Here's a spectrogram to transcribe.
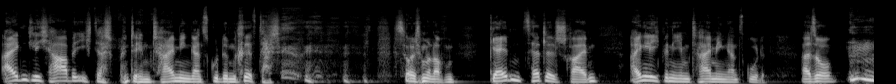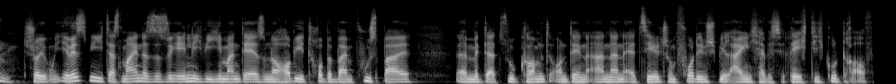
eigentlich habe ich das mit dem Timing ganz gut im Griff. Das sollte man auf einen gelben Zettel schreiben. Eigentlich bin ich im Timing ganz gut. Also, Entschuldigung, ihr wisst, wie ich das meine. Das ist so ähnlich wie jemand, der so eine Hobbytruppe beim Fußball äh, mit dazu kommt und den anderen erzählt schon vor dem Spiel, eigentlich habe ich es richtig gut drauf.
